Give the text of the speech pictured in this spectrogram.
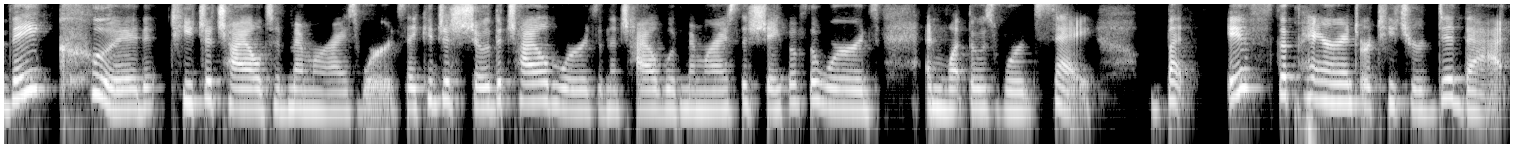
they could teach a child to memorize words. They could just show the child words and the child would memorize the shape of the words and what those words say. But if the parent or teacher did that,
